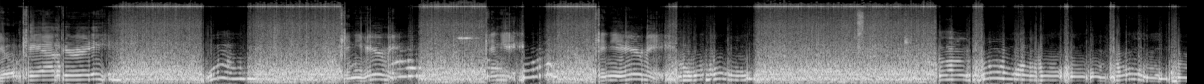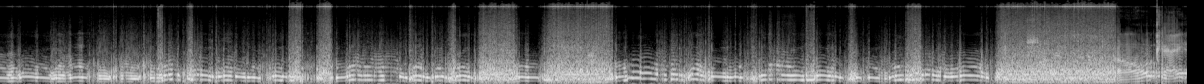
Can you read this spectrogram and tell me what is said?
okay out there, Eddie? Can you hear me? Can you can you hear me? Okay.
